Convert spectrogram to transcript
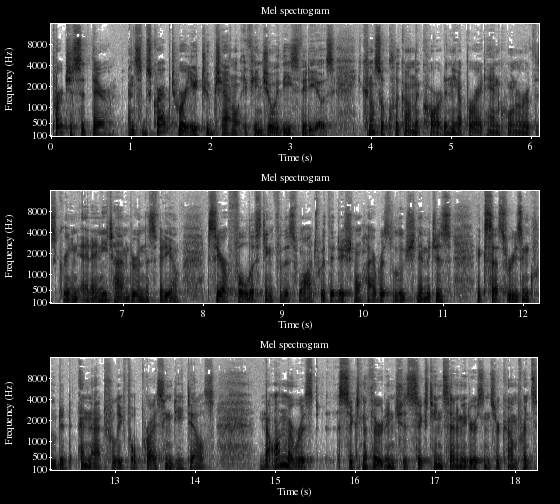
Purchase it there and subscribe to our YouTube channel if you enjoy these videos. You can also click on the card in the upper right hand corner of the screen at any time during this video to see our full listing for this watch with additional high resolution images, accessories included, and naturally full pricing details. Now on my wrist, 6 and a third inches, 16 centimeters in circumference,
